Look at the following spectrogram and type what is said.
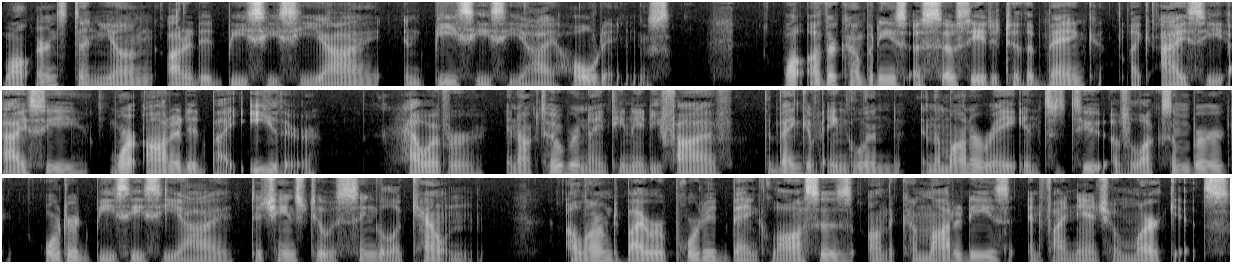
while Ernst & Young audited BCCI and BCCI Holdings. While other companies associated to the bank, like ICIC, weren't audited by either. However, in October 1985, the Bank of England and the Monetary Institute of Luxembourg ordered BCCI to change to a single accountant. Alarmed by reported bank losses on the commodities and financial markets.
